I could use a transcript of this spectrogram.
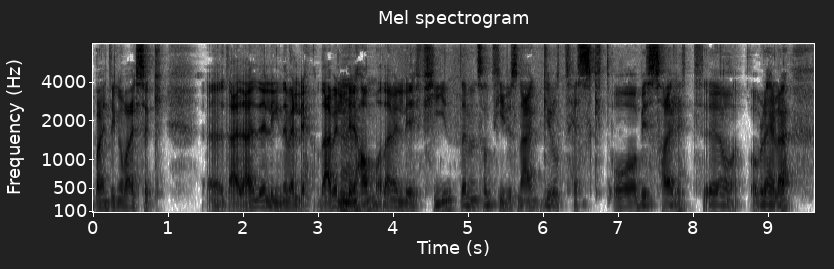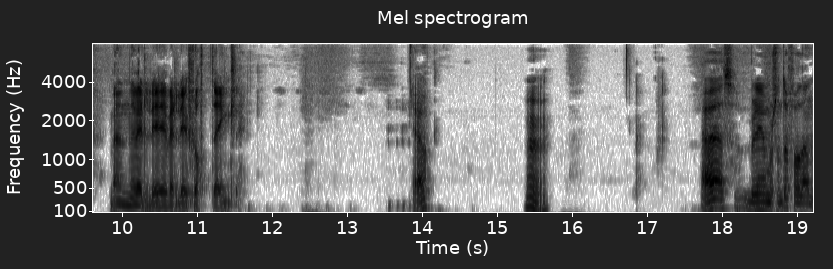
Binding of Isaac, det, er, det, er, ligner veldig. Og det er veldig Mm. ham, og det er veldig fint, men samtidig som det er groteskt og bisart over det hele. Men veldig, veldig flott, egentlig. Ja. Mm. Ja det blir morsomt å få den,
